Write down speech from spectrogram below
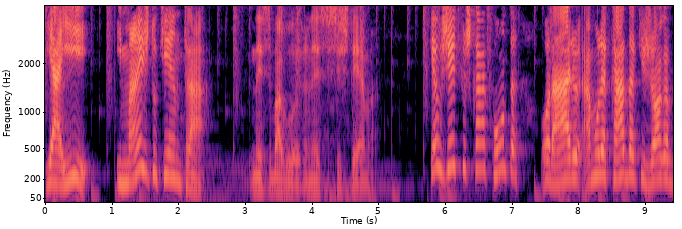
E aí, e mais do que entrar nesse bagulho, nesse sistema, é o jeito que os caras contam. Horário, a molecada que joga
